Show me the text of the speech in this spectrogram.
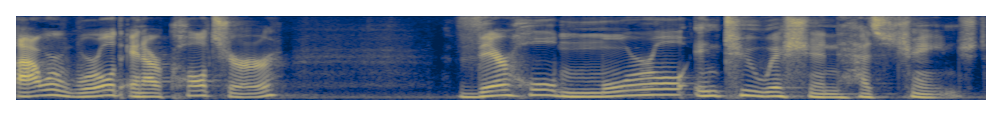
our world and our culture, their whole moral intuition has changed.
